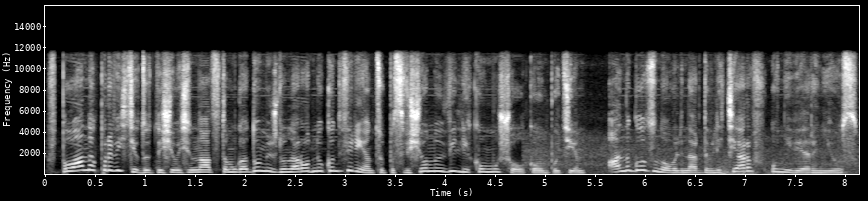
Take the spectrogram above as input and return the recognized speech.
В планах провести в 2018 году международную конференцию, посвященную Великому Шелковому пути. Анна Глазунова, Ленар Давлетьяров, Univer News.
